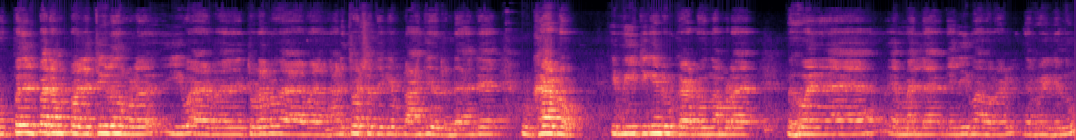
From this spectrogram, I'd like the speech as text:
മുപ്പതിൽ പരം പ്രൊജക്റ്റുകൾ നമ്മൾ ഈ തുടർ അടുത്ത വർഷത്തേക്ക് പ്ലാൻ ചെയ്തിട്ടുണ്ട്. അതിന്റെ ഉദ്ഘാടനവും ഈ മീറ്റിങ്ങിന്റെ ഉദ്ഘാടനവും നമ്മുടെ ബഹുമാന എം എൽ എ ദലീമ അവർ നിർവഹിക്കുന്നു.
